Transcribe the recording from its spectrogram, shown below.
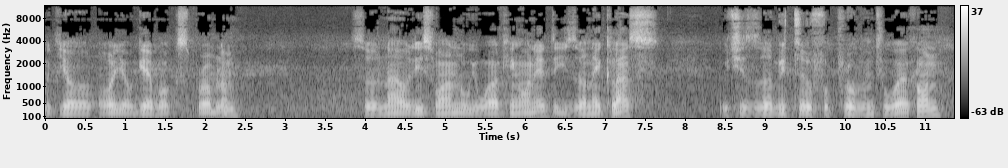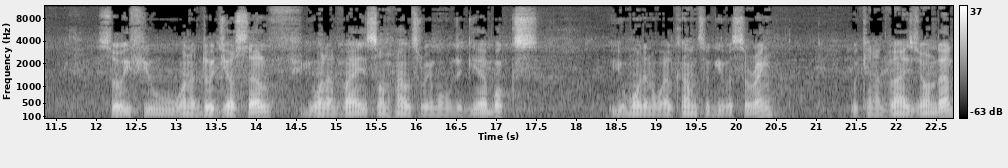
with your all your gearbox problem. So now this one we're working on it is an A class which is a bit of a problem to work on. So if you want to do it yourself, you want advice on how to remove the gearbox, you're more than welcome to give us a ring. We can advise you on that.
